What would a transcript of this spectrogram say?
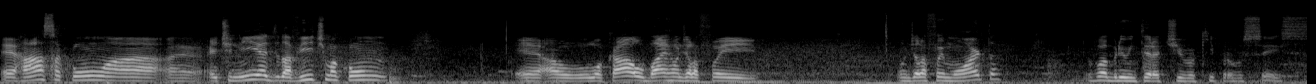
é, raça com a, a, etnia da vítima, com é, o local, o bairro onde ela foi, onde ela foi morta. Eu vou abrir o interativo aqui para vocês.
